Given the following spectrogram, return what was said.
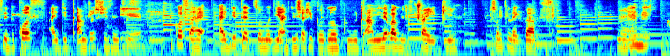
say because I did, I'm just using this yeah. because I I dated somebody and the relationship was not good. I'm never going to try again, something like that. Mm. Mhm.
